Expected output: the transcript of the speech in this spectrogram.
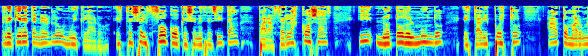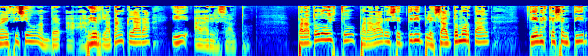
requiere tenerlo muy claro. Este es el foco que se necesitan para hacer las cosas y no todo el mundo está dispuesto a tomar una decisión, a, verla tan clara y a dar el salto. Para todo esto, para dar ese triple salto mortal, tienes que sentir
